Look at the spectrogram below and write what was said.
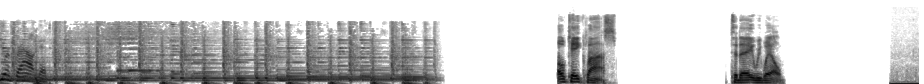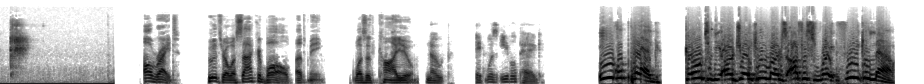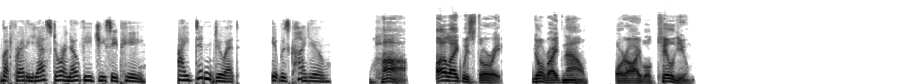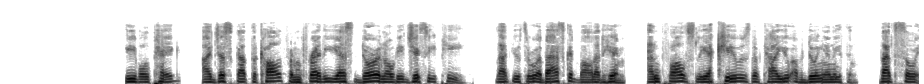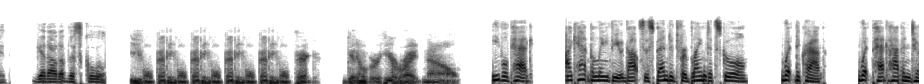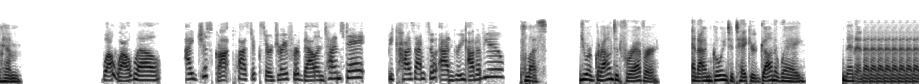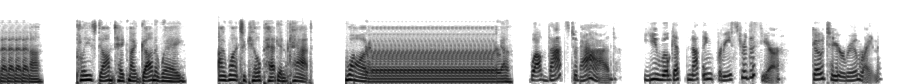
You're grounded. Okay class. Today we will. Alright. Who threw a soccer ball at me? Was it Caillou? Nope. It was Evil Peg. Evil Peg! Go to the RJ Kumar's office right freaking now! But Freddy yes door no VGCP. I didn't do it. It was Caillou. Ha! I like we story. Go right now. Or I will kill you. Evil Peg, I just got the call from Freddy S. Doranovi JCP that you threw a basketball at him and falsely accused of Caillou of doing anything. That's so it. Get out of the school. Evil pet, evil pet, evil pet, evil pet, evil pig. Get over here right now. Evil Peg. I can't believe you got suspended for blamed at school. What the crap? What Peg happened to him? Well, well, well. I just got plastic surgery for Valentine's Day because I'm so angry out of you. Plus, you're grounded forever. And I'm going to take your gun away. Na na na na na na na na na na na na. Please don't take my gun away. I want to kill Peg and Cat. Why? Well, that's too bad. You will get nothing for Easter this year. Go to your room right now.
